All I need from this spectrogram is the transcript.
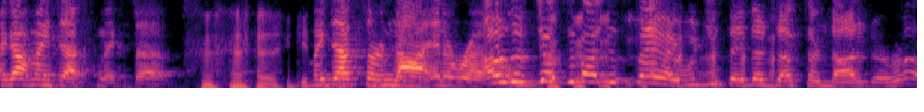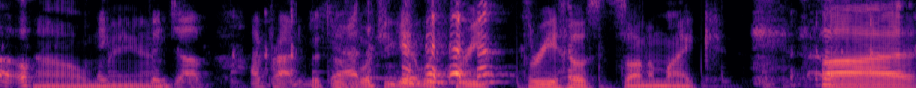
I got my ducks mixed up. My ducks are not in a row. I was just about to say, would you say their ducks are not in a row? Oh Hey, man. Good job. I'm proud of you. This Kat. is what you get with three three hosts on a mic. Uh,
